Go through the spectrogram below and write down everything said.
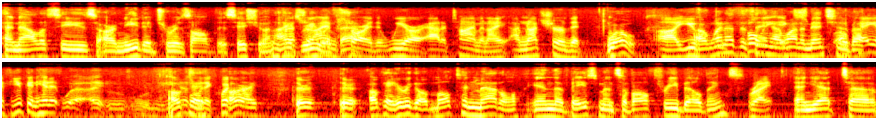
analyses are needed to resolve this issue, and Professor, I agree I am that. sorry that we are out of time, and I, I'm not sure that. Whoa. Uh, you've, Uh, one other fully thing I want to mention okay, about- if you can hit it, uh, Okay, with it quickly. all right. There, there, okay, here we go. Molten metal in the basements of all three buildings. Right. And yet, uh,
